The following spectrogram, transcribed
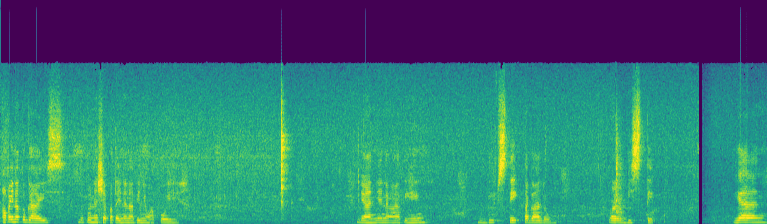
Okay na to guys. Luto na siya. Patay na natin yung apoy. Yan. Yan ang ating beef steak Tagalog. Or beef steak. Yan.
